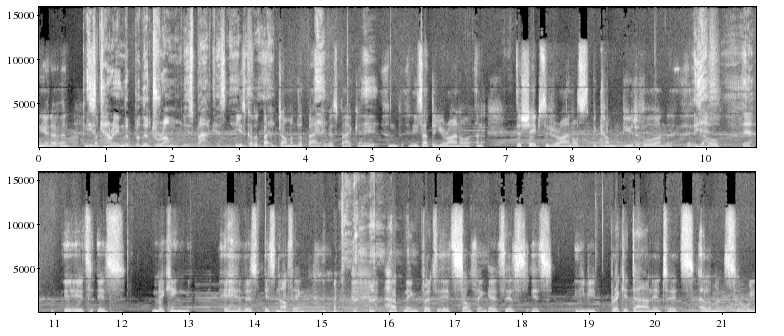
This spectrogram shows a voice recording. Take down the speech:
you know. And he's carrying the the drum on his back, isn't he? He's got a back, drum on the back yeah. of his back, and, yeah. he, and, and he's at the urinal, and the shapes of urinals become beautiful, and yes. whole. Yeah, it's it's making it's, it's nothing happening, but it's something. It's it's it's if you break it down into its elements, or we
